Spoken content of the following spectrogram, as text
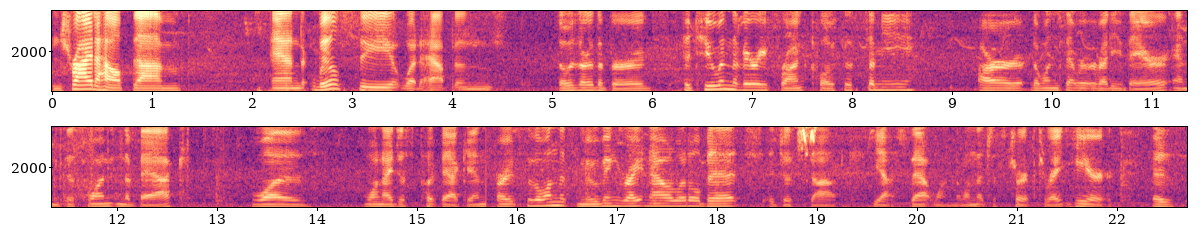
and try to help them. And we'll see what happens. Those are the birds. The two in the very front closest to me are the ones that were already there. And this one in the back was one I just put back in. All right, so the one that's moving right now a little bit, it just stopped. Yes, that one, the one that just chirped right here is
